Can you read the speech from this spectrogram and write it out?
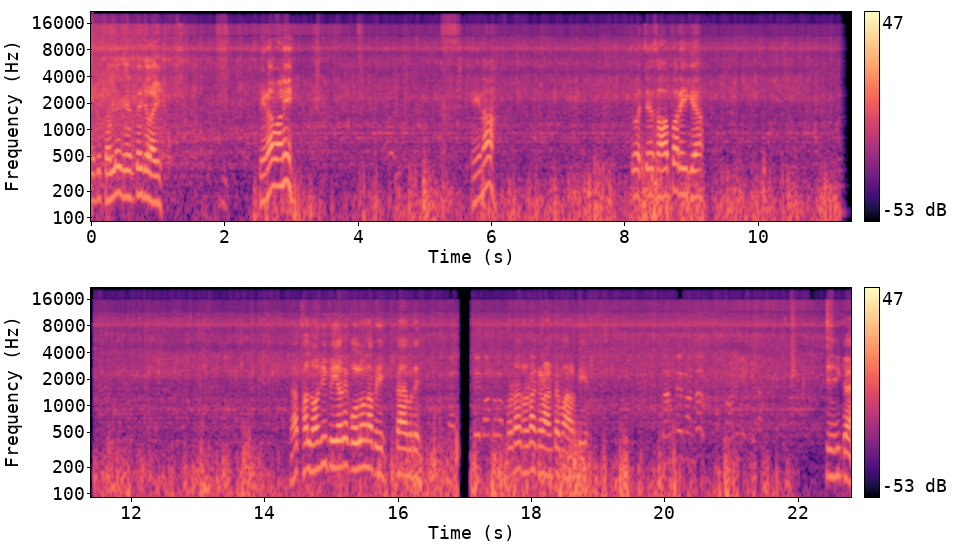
ਉਹ ਪਹਿਲੇ ਗੇਰ ਤੇ ਚਲਾਈ। ਪੀਣਾ ਪਾਣੀ ਪੀਣਾ ਚੋਚੇ ਸਾਹ ਭਰੀ ਗਿਆ। ਨਾ ਥੱਲੋਂ ਜੀ ਪਈ ਉਹਦੇ ਕੋਲੋਂ ਨਾ ਪਈ, ਪੈਪ ਦੇ। ਕਰਦੇ ਬੰਦ ਥੋੜਾ ਥੋੜਾ ਕਰੰਟ ਮਾਰਦੀ ਹੈ ਠੀਕ ਹੈ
